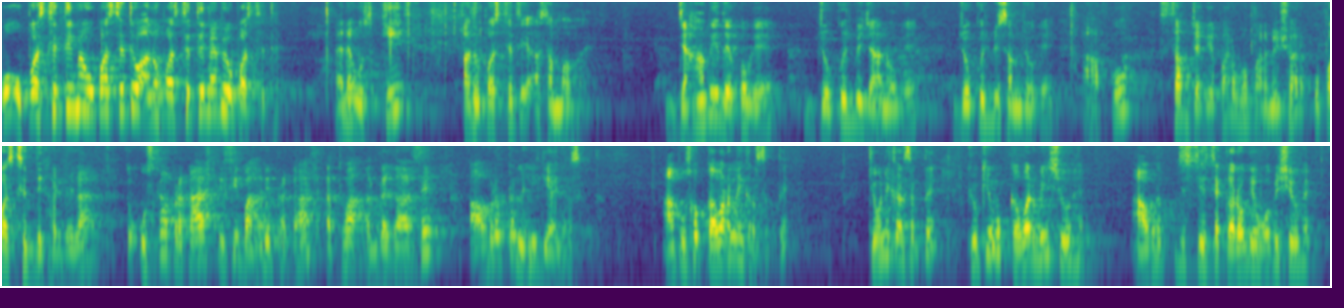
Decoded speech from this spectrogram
वो उपस्थिति में उपस्थित वो अनुपस्थिति में भी उपस्थित है। यानी उसकी अनुपस्थिति असंभव है। जहाँ भी देखोगे, जो कुछ भी जानोगे, जो कुछ भी समझोगे, आपको सब जगह पर वो परमेश्वर उपस्थित दिखाई देगा। तो उसका प्रकाश किसी बाहरी प्रकाश अथवा अंधकार से आवृत नहीं किया जा सकता। आप उसको कवर नहीं कर सकते। क्यों नहीं कर सकते? क्योंकि वो कवर भी शिव है। आवृत जिस चीज़ से करोगे वो भी शिव है।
